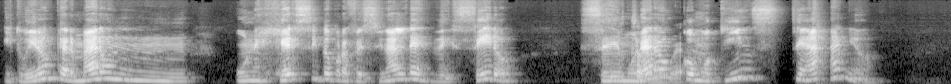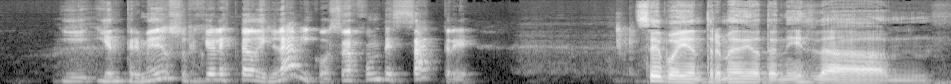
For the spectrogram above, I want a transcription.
y tuvieron que armar un, un, ejército profesional desde cero. Se demoraron como 15 años. Y, y, entre medio surgió el Estado Islámico, o sea, fue un desastre. Sí, pues y entre medio tenéis la, mm,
